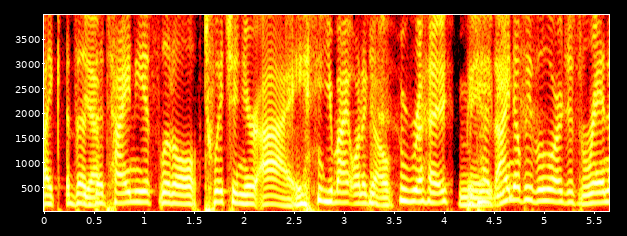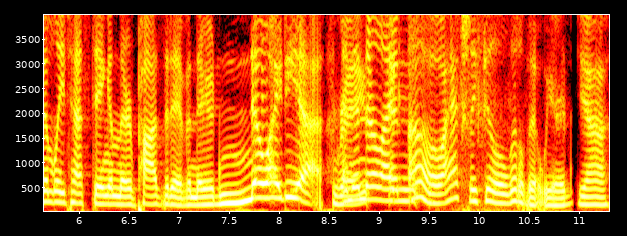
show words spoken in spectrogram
like the, the tiniest little twitch in your eye. you might want to go. right. Because Maybe. I know people who are just randomly testing and they're positive and they had no idea. Right. And then they're like, and, oh, I actually feel a little bit weird. Yeah.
